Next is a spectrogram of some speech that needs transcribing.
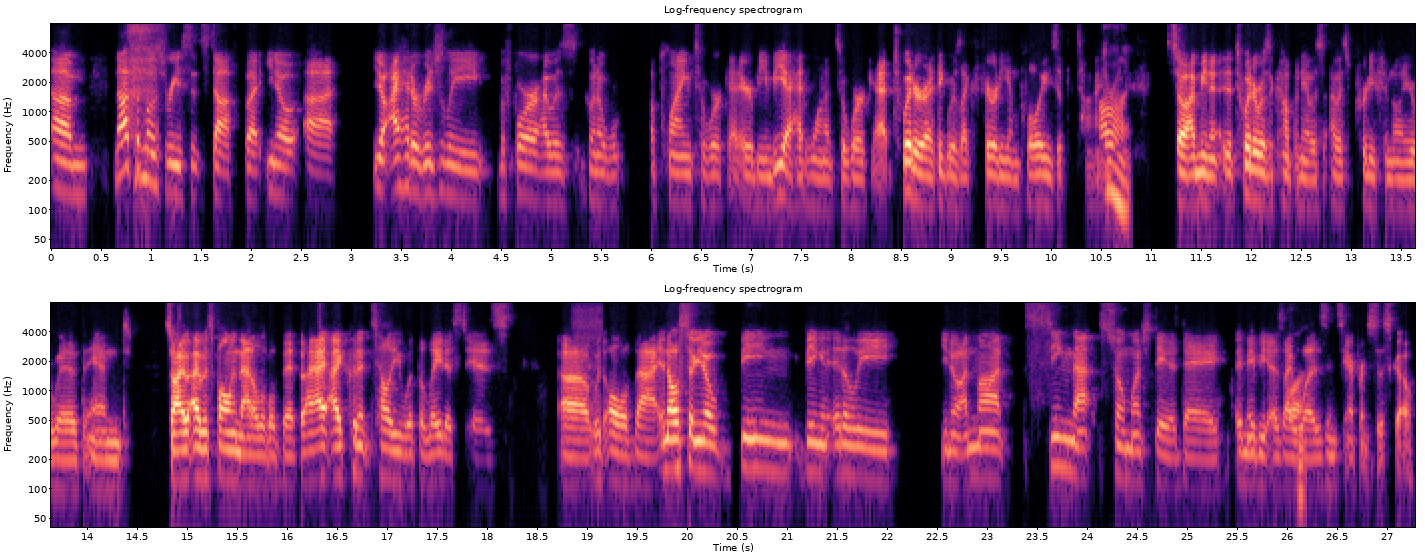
um, not the most recent stuff, but you know, uh, you know, I had originally before I was going to applying to work at Airbnb, I had wanted to work at Twitter. I think it was like 30 employees at the time. All right. So I mean, uh, Twitter was a company I was I was pretty familiar with, and so I, I was following that a little bit, but I, I couldn't tell you what the latest is uh, with all of that. And also, you know, being being in Italy, you know, I'm not seeing that so much day to day, maybe as I was in San Francisco.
